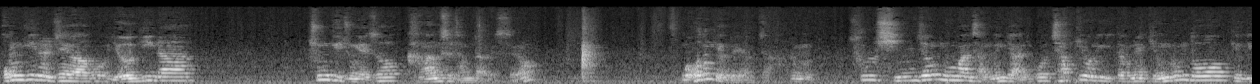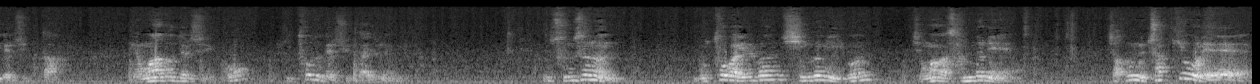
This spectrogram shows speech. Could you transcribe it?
공기를 제외하고 여기나 중기 중에서 강한 것을 잡는다 그랬어요. 모든 게 그래요. 자, 그러면 술 신정무만 잡는 게 아니고 잡기월이기 때문에 경금도 격이 될 수 있다. 병화도 될 수 있고 기토도 될 수 있다. 이런 의미입니다. 순서는 무토가 1번, 신금이 2번, 정화가 3번이에요. 자, 그러면 잡기월에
